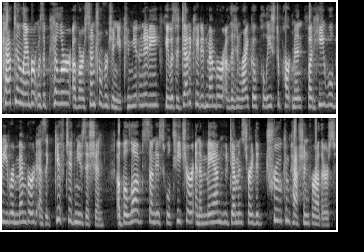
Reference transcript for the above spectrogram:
Captain Lambert was a pillar of our Central Virginia community. He was a dedicated member of the Henrico Police Department, but he will be remembered as a gifted musician, a beloved Sunday school teacher, and a man who demonstrated true compassion for others.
